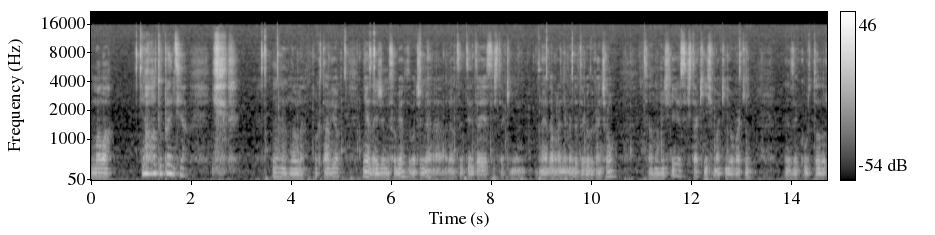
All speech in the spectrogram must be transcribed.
mała. Mała tu pensja. Aha, dobra, Octavio. Nie, zajrzymy sobie, zobaczymy. Ale ty, ty to jesteś taki... Nie, dobra, nie będę tego dokończał. Co na myśli? Jesteś taki śmaki owaki. Egzekutor...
